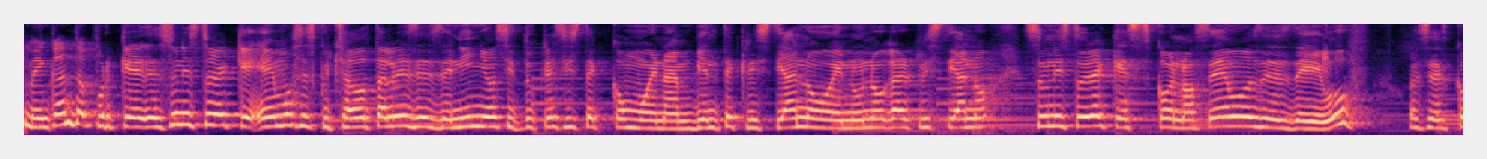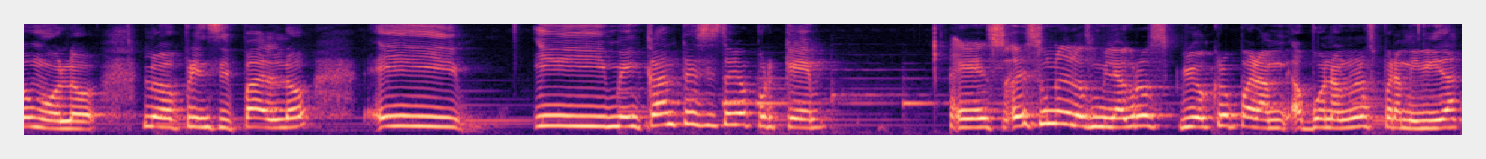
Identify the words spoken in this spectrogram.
me encanta porque es una historia que hemos escuchado tal vez desde niños, si tú creciste como en ambiente cristiano o en un hogar cristiano, es una historia que conocemos desde, uff, o sea, es como lo, lo principal, ¿no? Y, y, me encanta esa historia porque es, uno de los milagros, yo creo, para, bueno, al menos para mi vida,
